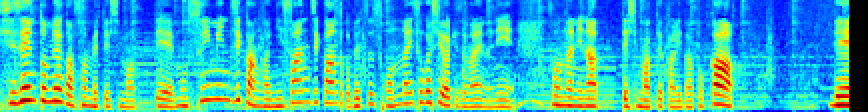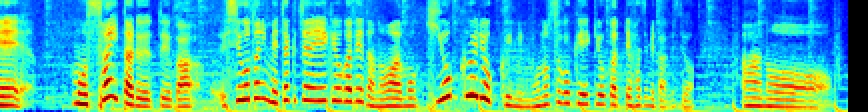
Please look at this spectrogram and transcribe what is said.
自然と目が覚めてしまってもう睡眠時間が23時間とか別にそんな忙しいわけじゃないのにそんなになってしまってたりだとか。でもう最たるというか仕事にめちゃくちゃ影響が出たのはもう記憶力にものすごく影響が出始めたんですよ。あのー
